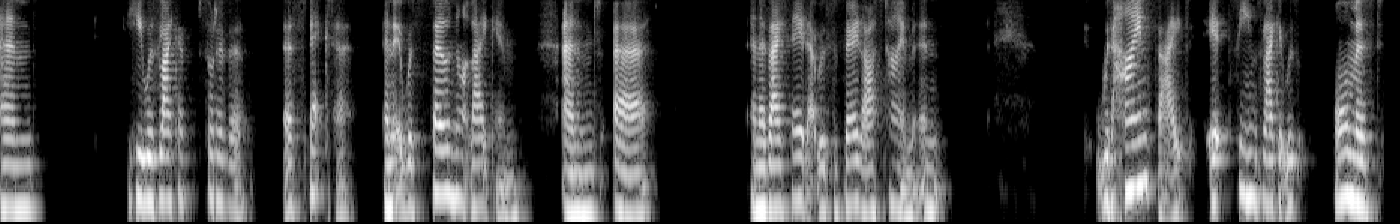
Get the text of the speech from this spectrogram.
and he was like a sort of a, a specter and it was so not like him and uh, and as I say, that was the very last time. And with hindsight, it seems like it was almost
